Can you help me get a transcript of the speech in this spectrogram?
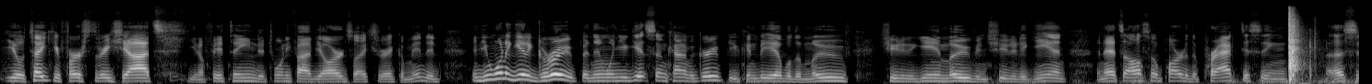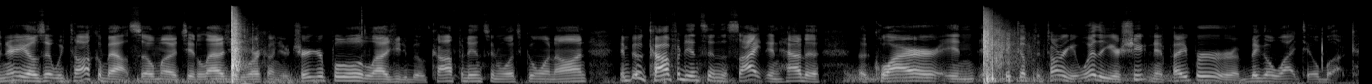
you'll take your first three shots, you know, 15 to 25 yards like recommended, and you want to get a group, and then when you get some kind of a group, you can be able to move, shoot it again, move and shoot it again, and that's also part of the practicing uh, scenarios that we talk about so much. It allows you to work on your trigger pull, it allows you to build confidence in what's going on, and build confidence in the sight and how to acquire and, and pick up the target, whether you're shooting at paper or a big old whitetail buck.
